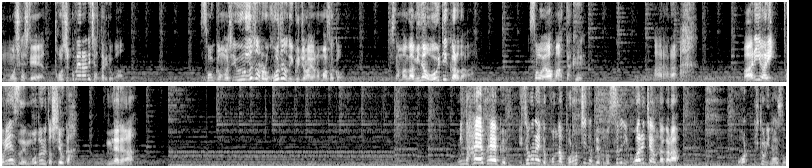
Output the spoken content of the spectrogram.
もしかして閉じ込められちゃったりとか？そうかもしう嘘だろこいつらで行くんじゃないよなまさか。貴様が皆を置いていくからだ。そうよまったく。あらら。悪い悪い。とりあえず戻るとしようか。みんなでな。みんな早く早く。急がないとこんなボロっちい建物すぐに壊れちゃうんだから。あれ一人いないぞ。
